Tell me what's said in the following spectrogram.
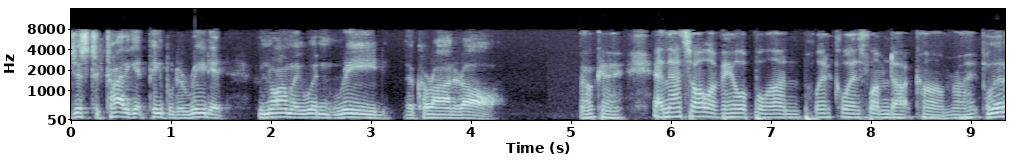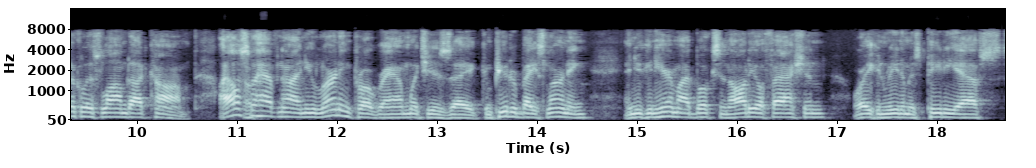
just to try to get people to read it who normally wouldn't read the Quran at all. Okay. And that's all available on politicalislam.com, right? Politicalislam.com. I also okay. have now a new learning program, which is a computer based learning, and you can hear my books in audio fashion or you can read them as PDFs.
